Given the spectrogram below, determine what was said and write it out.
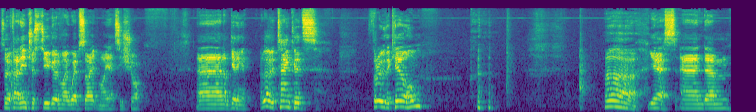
So if that interests you, go to my website, my Etsy shop, and I'm getting a, a load of tankards through the kiln. ah, yes, and. Um,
